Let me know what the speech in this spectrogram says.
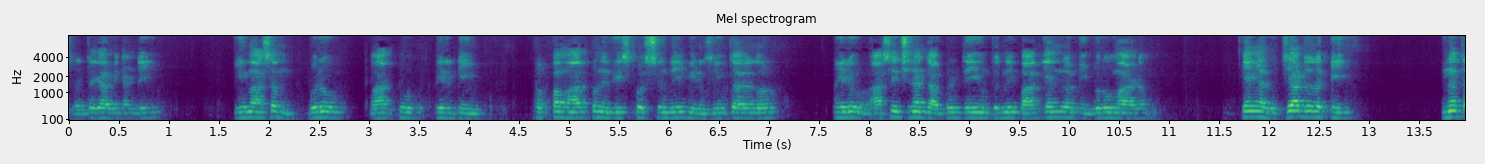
శ్రద్ధగా వినండి. ఈ మాసం గురువు మార్పు వీరికి గొప్ప మార్పుని తీసుకొస్తుంది మీరు జీవితాలలో. మీరు ఆశించినంత అభివృద్ధి ఉంటుంది. భాగ్యంలోకి గురువు మారడం ముఖ్యంగా విద్యార్థులకి ఉన్నత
